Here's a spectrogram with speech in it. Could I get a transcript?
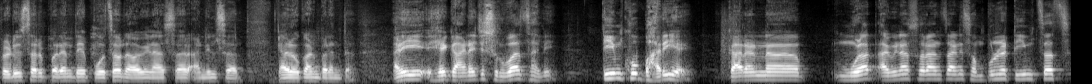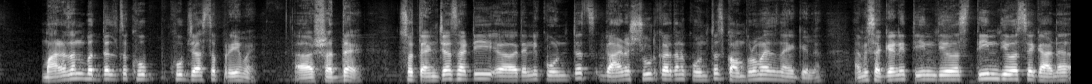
प्रोड्युसरपर्यंत हे पोचवलं अविनाश सर अनिल सर या लोकांपर्यंत. आणि हे गाण्याची सुरुवात झाली. टीम खूप भारी आहे. कारण मुळात अविनाश सरांचं आणि संपूर्ण टीमचंच महाराजांबद्दलचं खूप खूप जास्त प्रेम आहे. श्रद्धा आहे. सो त्यांच्यासाठी त्यांनी कोणतंच गाणं शूट करताना कोणतंच कॉम्प्रोमाइज नाही केलं. आम्ही सगळ्यांनी तीन दिवस तीन दिवस हे गाणं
